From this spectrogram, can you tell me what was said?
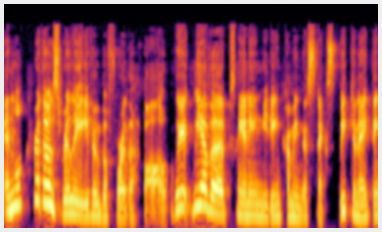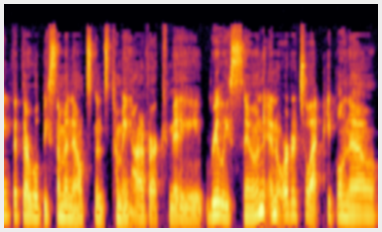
And look for those really even before the fall. We, we have a planning meeting coming this next week. And I think that there will be some announcements coming out of our committee really soon in order to let people know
